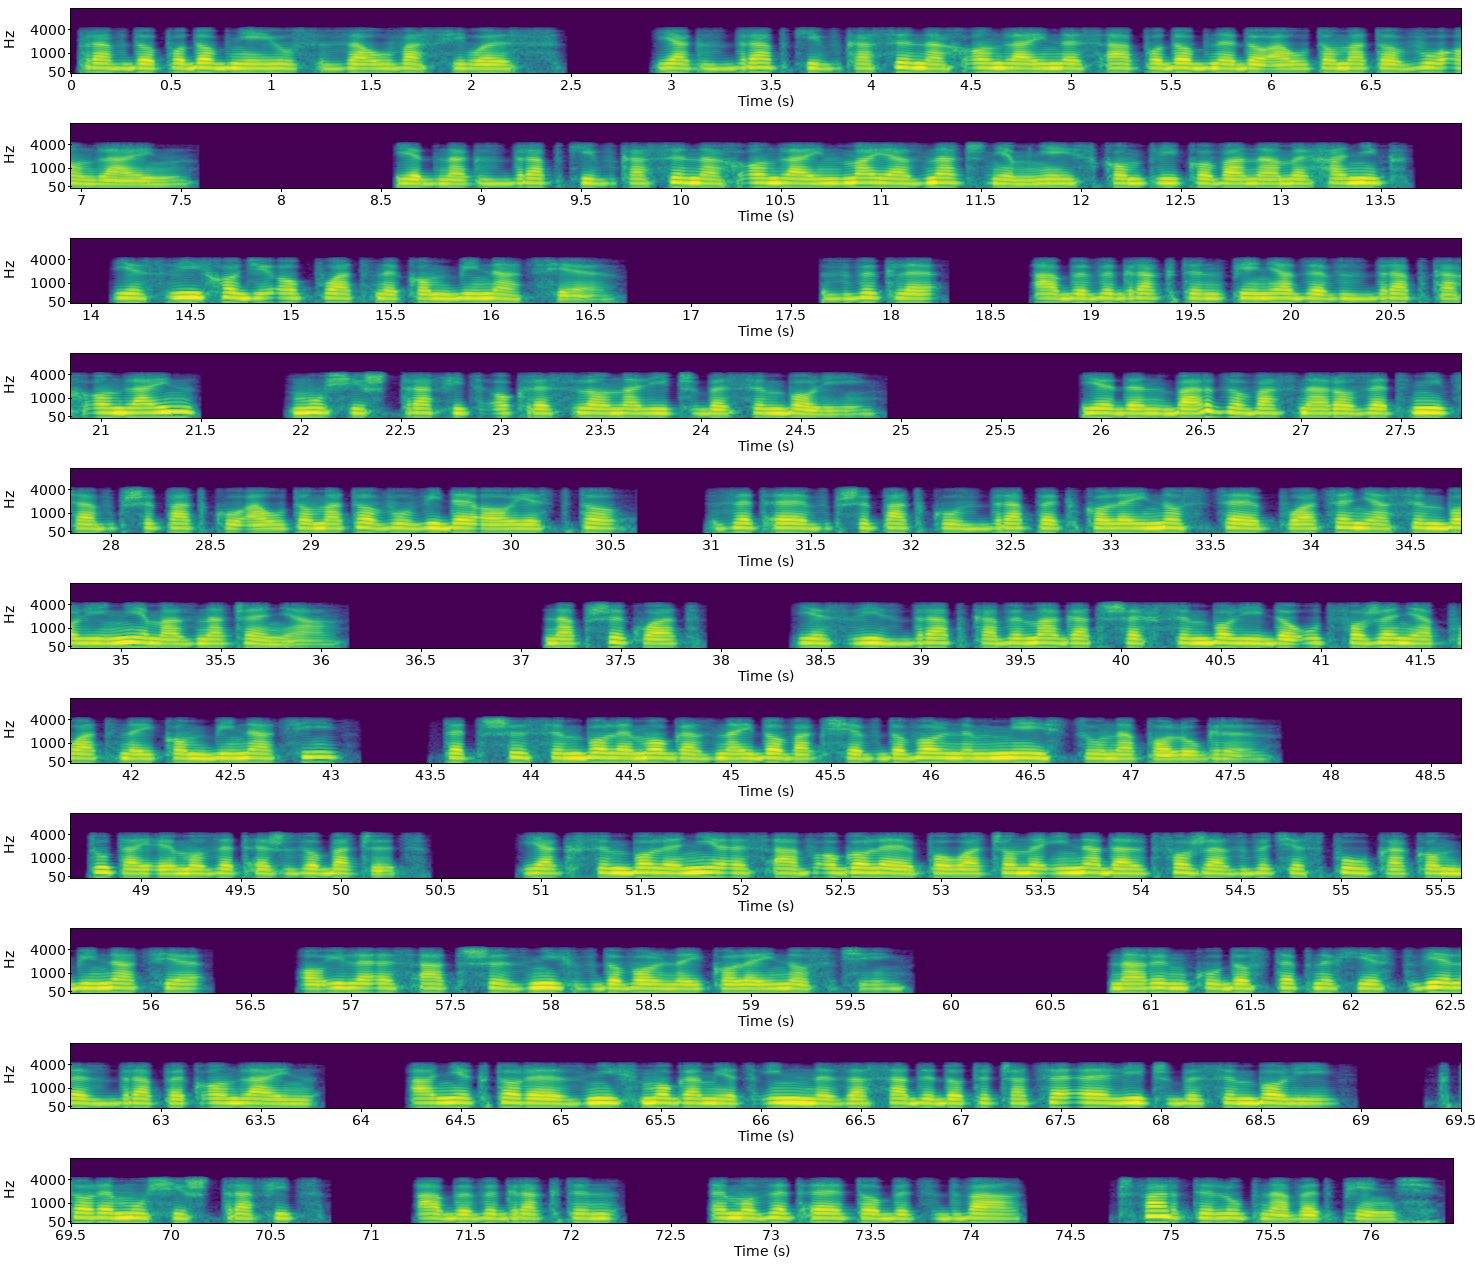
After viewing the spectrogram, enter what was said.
prawdopodobnie już zauważyłeś, jak zdrabki w kasynach online są podobne do automatów online. Jednak zdrabki w kasynach online mają znacznie mniej skomplikowana mechanik, jeśli chodzi o płatne kombinacje. Zwykle, aby wygrać ten pieniądze w zdrabkach online, musisz trafić określona liczbę symboli. Jeden bardzo ważna rozetnica w przypadku automatowu wideo jest to, ZE w przypadku zdrapek kolejność płacenia symboli nie ma znaczenia. Na przykład, jeśli zdrapka wymaga trzech symboli do utworzenia płatnej kombinacji, te trzy symbole mogą znajdować się w dowolnym miejscu na polu gry. Tutaj może też zobaczyć, jak symbole nie SA w ogóle połaczone i nadal tworza zwycie spółka kombinacje, o ile SA3 z nich w dowolnej kolejności. Na rynku dostępnych jest wiele zdrapek online, a niektóre z nich mogą mieć inne zasady dotyczące liczby symboli, które musisz trafić, aby wygrać ten, MOZE to być 2, czwarty lub nawet 5.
